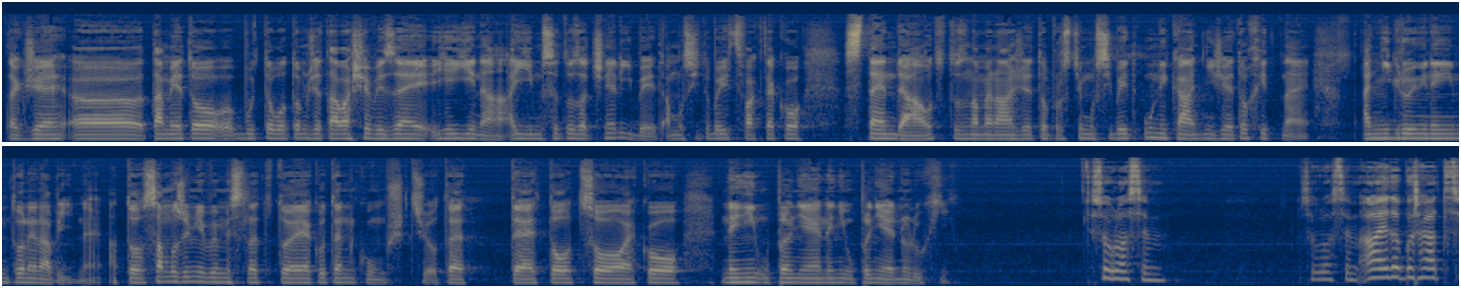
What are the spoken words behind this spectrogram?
Takže uh, tam je to buď to o tom, že ta vaše vize je jiná a jim se to začne líbit a musí to být fakt jako stand out, to znamená, že to prostě musí být unikátní, že je to chytné a nikdo jiný jim to nenabídne. A to samozřejmě vymyslet, to je jako ten kumšt, že jo? To je to, co jako není úplně, není úplně jednoduchý. Souhlasím. Souhlasím. Ale je to pořád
